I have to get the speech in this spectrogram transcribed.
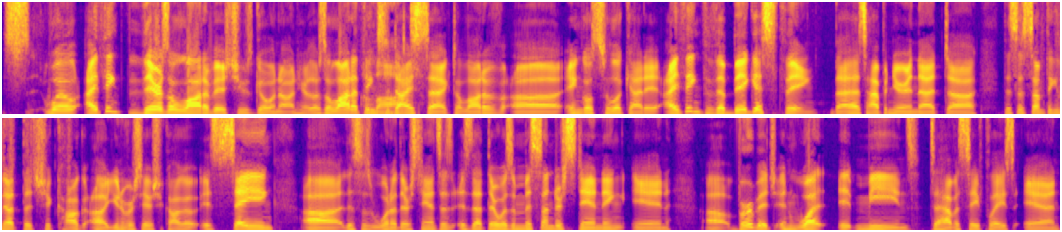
S- Well, I think there's a lot of issues going on here. There's a lot of things to dissect, a lot of uh, angles to look at it. I think the biggest thing that has happened here, and that uh, this is something that the Chicago uh, University of Chicago is saying. Uh, this is one of their stances: is that there was a misunderstanding in uh, verbiage and what it means to have a safe place and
